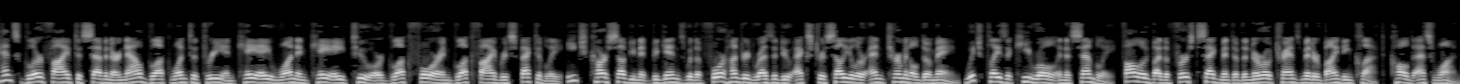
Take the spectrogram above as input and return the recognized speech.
Hence GLUR 5 to 7 are now GLUK 1 to 3 and Ka1 and Ka2 or GLUK 4 and GLUK 5 respectively. Each KAR subunit begins with a 400 residue extracellular N-terminal domain, which plays a key role in assembly, followed by the first segment of the neurotransmitter binding cleft, called S1.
